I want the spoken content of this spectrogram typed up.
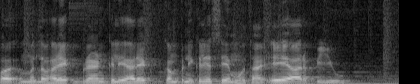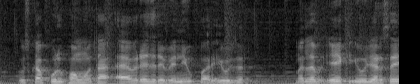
पर मतलब हर एक ब्रांड के लिए, हर एक कंपनी के लिए सेम होता है ए आर पी यू उसका फुल फॉर्म होता है एवरेज रेवेन्यू पर यूज़र मतलब एक यूज़र से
